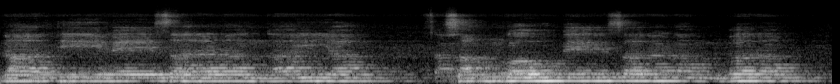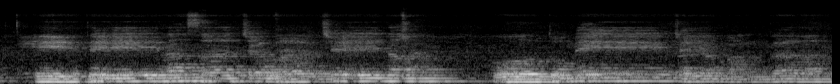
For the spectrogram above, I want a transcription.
नाति मे शरणं गाय्यम् सङ्गो मे शरणं वरम् एतेन सच वचेन होतु मे जयमङ्गलम्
